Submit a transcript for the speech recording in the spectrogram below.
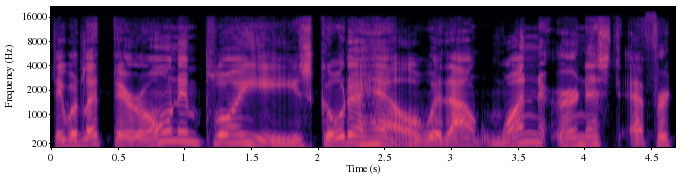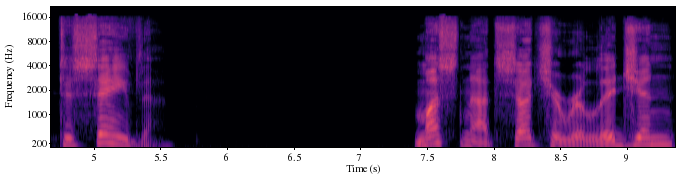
They would let their own employees go to hell without one earnest effort to save them. Must not such a religion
